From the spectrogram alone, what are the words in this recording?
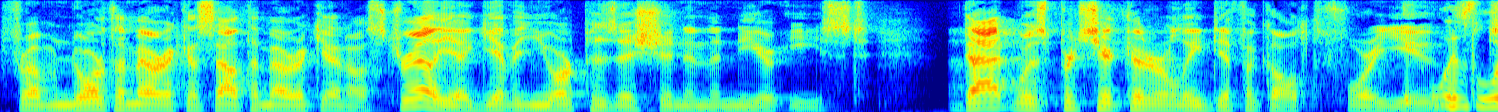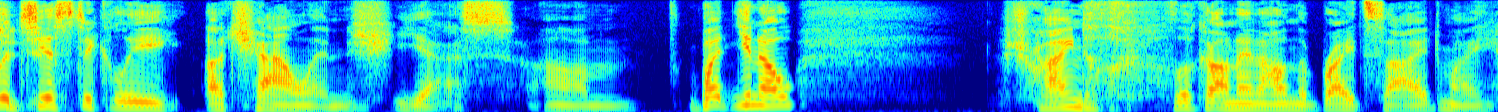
from North America, South America, and Australia, given your position in the Near East. That was particularly difficult for you. It was to do. logistically a challenge, yes. Um, but you know, trying to look on it on the bright side, my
